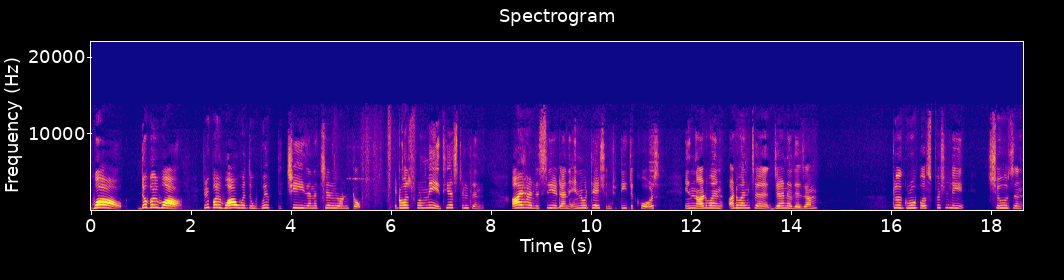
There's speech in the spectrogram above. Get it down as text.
wow! Double wow! triple wow with the whipped cheese and a chili on top. It was for me, Thea Stilton. I had received an invitation to teach a course in adven- adventure journalism to a group of specially chosen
